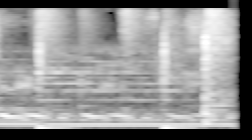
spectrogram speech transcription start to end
I'm so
